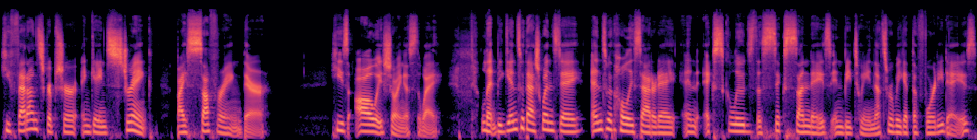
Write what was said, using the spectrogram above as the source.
he fed on scripture and gained strength by suffering there. He's always showing us the way. Lent begins with Ash Wednesday, ends with Holy Saturday, and excludes the six Sundays in between. That's where we get the 40 days.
